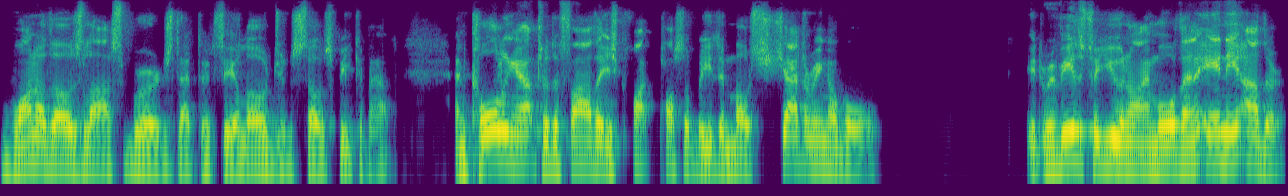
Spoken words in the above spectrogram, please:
one of those last words that the theologians so speak about, and calling out to the Father is quite possibly the most shattering of all. It reveals to you and I more than any other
